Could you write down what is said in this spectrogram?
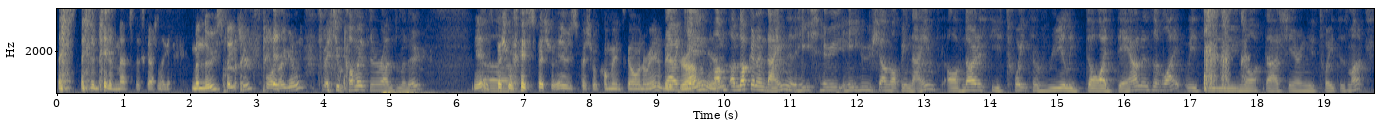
there's a bit of maps discussion. Like, Menus features quite regularly. Special comments and runs menu. Yeah, Uh, special special there's special comments going around. A bit Now of drama. again, know. I'm, I'm not going to name that he who he who shall not be named. I've noticed his tweets have really died down as of late, with you not uh, sharing his tweets as much.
